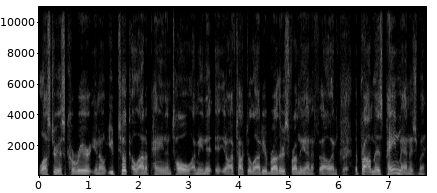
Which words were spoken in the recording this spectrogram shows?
illustrious career you know you took a lot of pain and toll. I mean it, it- you know i've talked to a lot of your brothers from the nfl and the problem is pain management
